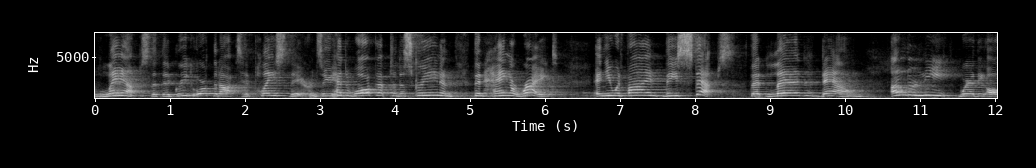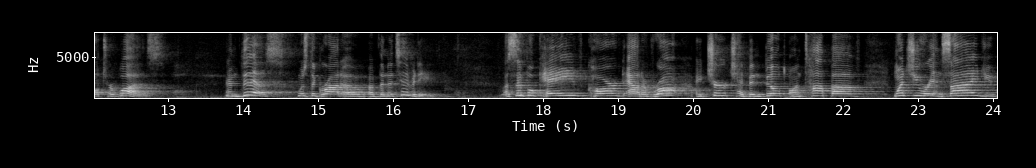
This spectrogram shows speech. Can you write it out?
lamps that the Greek Orthodox had placed there. And so you had to walk up to the screen and then hang a right, and you would find these steps that led down underneath where the altar was. And this was the grotto of the Nativity. A simple cave carved out of rock, a church had been built on top of. Once you were inside, you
